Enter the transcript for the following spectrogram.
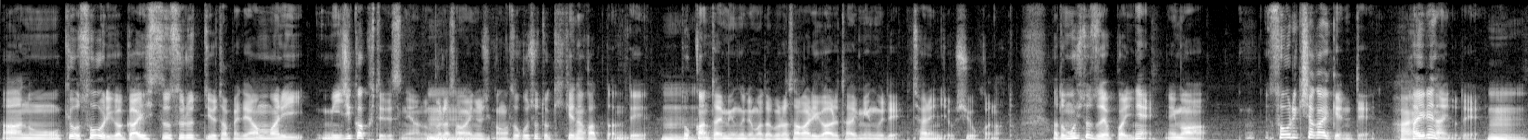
あの今日総理が外出するっていうためで、あんまり短くてですね、あのうん。ぶら下がりの時間が、そこちょっと聞けなかったんで、うん。どっかのタイミングでまたぶら下がりがあるタイミングでチャレンジをしようかなと。あともう一つ、やっぱりね、今、総理記者会見ってはい。入れないので、うん、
